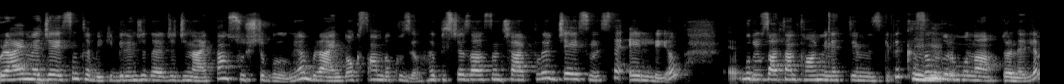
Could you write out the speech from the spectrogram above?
Brian ve Jason tabii ki birinci derece cinayetten suçlu bulunuyor. Brian 99 yıl hapis cezasını çarpılıyor. Jason ise 50 yıl. E, bunu zaten tahmin ettiğimiz gibi. Kızın durumuna dönelim.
